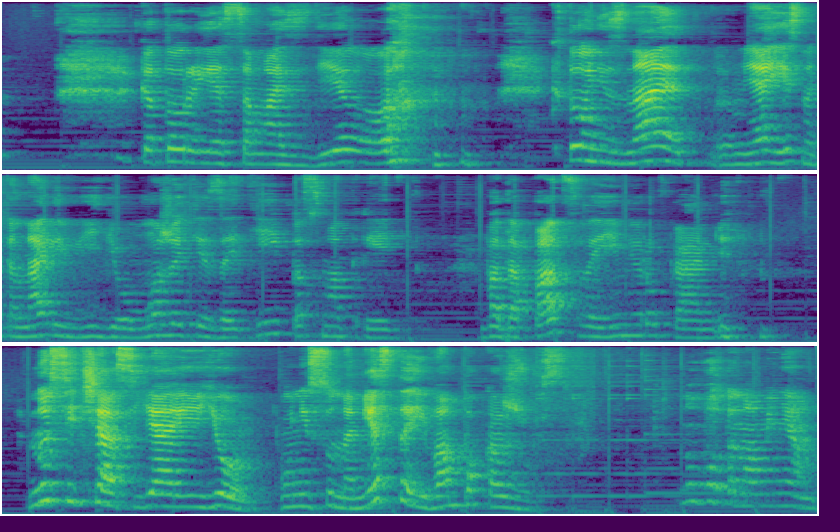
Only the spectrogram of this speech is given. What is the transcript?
который я сама сделала. Кто не знает, у меня есть на канале видео, можете зайти и посмотреть. Водопад своими руками. Но сейчас я ее унесу на место и вам покажу. Ну вот она у меня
